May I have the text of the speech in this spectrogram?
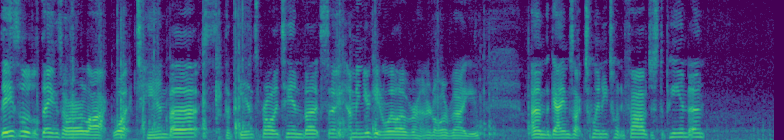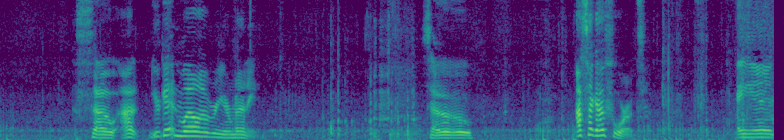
These little things are like, what, 10 bucks? The pen's probably 10 bucks. So, I mean, you're getting well over $100 value. Um, the game's like 20 25 just depending. So, I, you're getting well over your money. So, I say go for it. And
